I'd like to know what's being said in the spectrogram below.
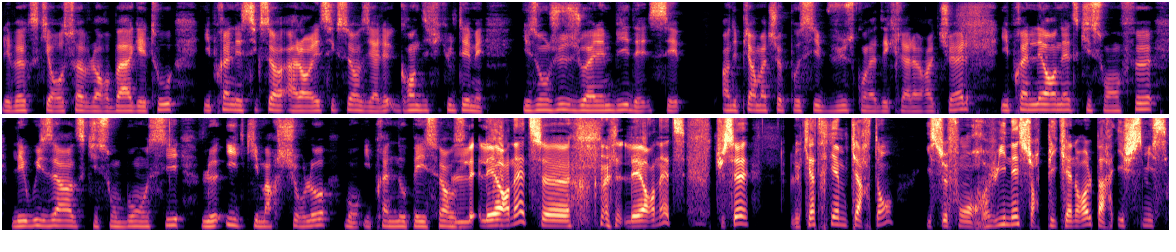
les Bucks qui reçoivent leur bague et tout. Ils prennent les Sixers. Alors les Sixers, il y a les grandes difficultés, mais ils ont juste joué à l'Embiid et c'est un des pires match-ups possibles vu ce qu'on a décrit à l'heure actuelle. Ils prennent les Hornets qui sont en feu, les Wizards qui sont bons aussi, le Heat qui marche sur l'eau. Bon, ils prennent nos Pacers. Les, Hornets, euh, les Hornets, tu sais, le quatrième carton, ils se font ruiner sur pick roll par Ish Smith.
